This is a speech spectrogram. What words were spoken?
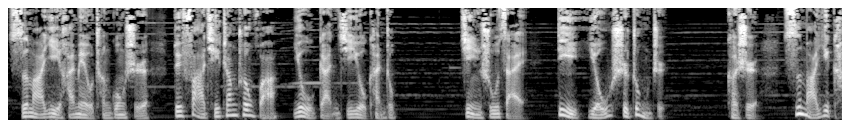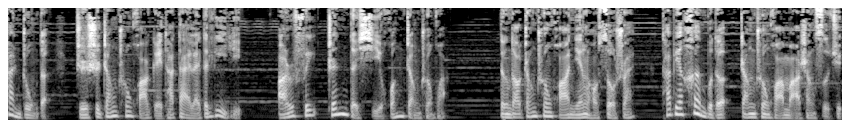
司马懿还没有成功时，对发妻张春华又感激又看重。《晋书》载帝尤是重之，可是司马懿看重的只是张春华给他带来的利益，而非真的喜欢张春华。等到张春华年老色衰，他便恨不得张春华马上死去。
